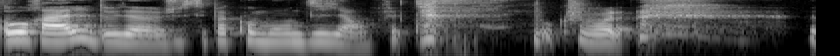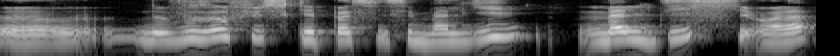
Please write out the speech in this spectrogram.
orale de, je sais pas comment on dit en fait. Donc voilà. Euh, ne vous offusquez pas si c'est mal dit, mal dit, voilà.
